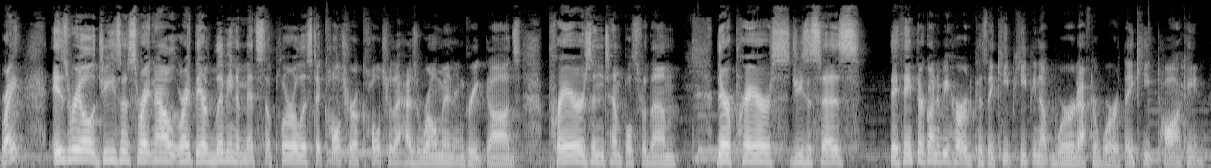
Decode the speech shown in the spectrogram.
right? Israel, Jesus, right now, right there, living amidst a pluralistic culture, a culture that has Roman and Greek gods, prayers in temples for them. Their prayers, Jesus says, they think they're going to be heard because they keep heaping up word after word. They keep talking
